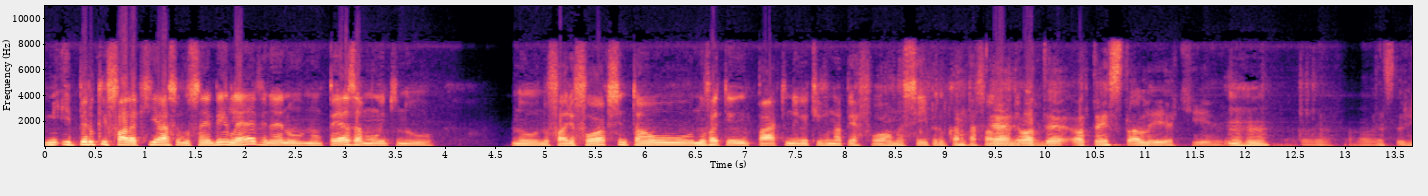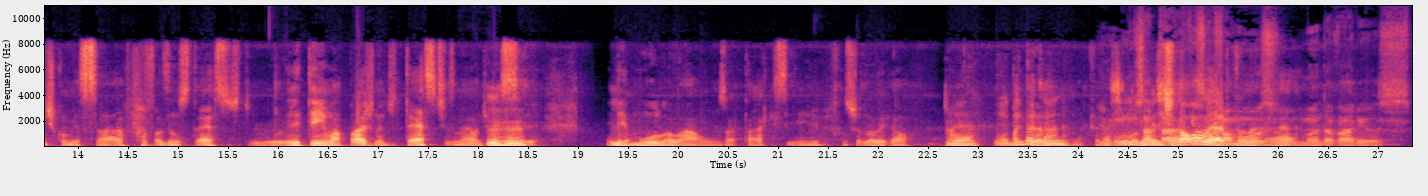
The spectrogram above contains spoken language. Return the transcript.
e pelo que fala aqui a solução é bem leve, né? Não, não pesa muito no, no, no Firefox, então não vai ter um impacto negativo na performance aí, pelo cara está É, falando. eu aqui, né? até, eu até instalei aqui, Uhum. eh, antes da gente começar, para fazer uns testes. Tudo. Ele tem uma página de testes, né? Onde Uhum. você ele emula lá uns ataques e funciona legal. É, é bem bacana. Eu Emula os legal. Ele te ataques, dá um alerta, famoso né? É. manda vários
